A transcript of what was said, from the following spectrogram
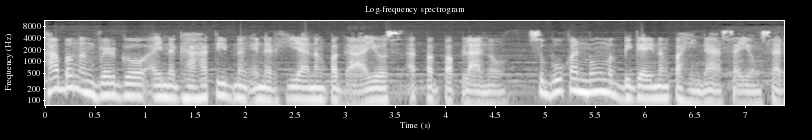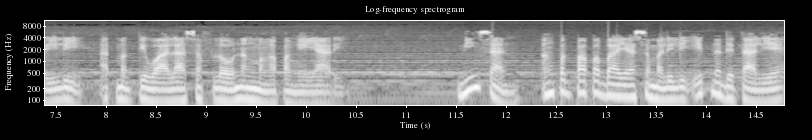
Habang ang Virgo ay naghahatid ng enerhiya ng pag-aayos at pagpaplano, subukan mong magbigay ng pahinga sa iyong sarili at magtiwala sa flow ng mga pangyayari. Minsan, ang pagpapabaya sa maliliit na detalye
